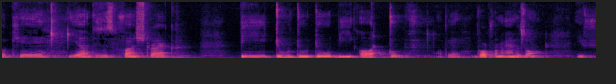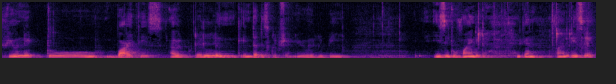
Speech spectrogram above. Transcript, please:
okay yeah this is Fastrack p222br2 okay brought from amazon. If you need to buy this i will put a link in the description. You will be easy to find it. You can find it easily.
